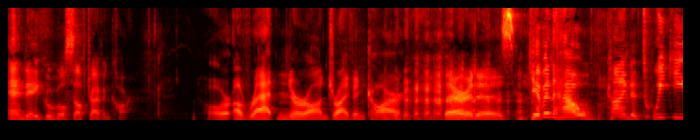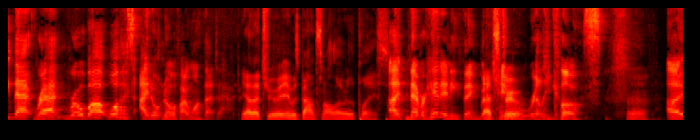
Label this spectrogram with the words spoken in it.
and a Google self-driving car. Or a rat neuron driving car. there it is. Given how kind of tweaky that rat robot was, I don't know if I want that to happen. Yeah, that's true. It was bouncing all over the place. I never hit anything, but That's it came true. really close. Yeah. Uh,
